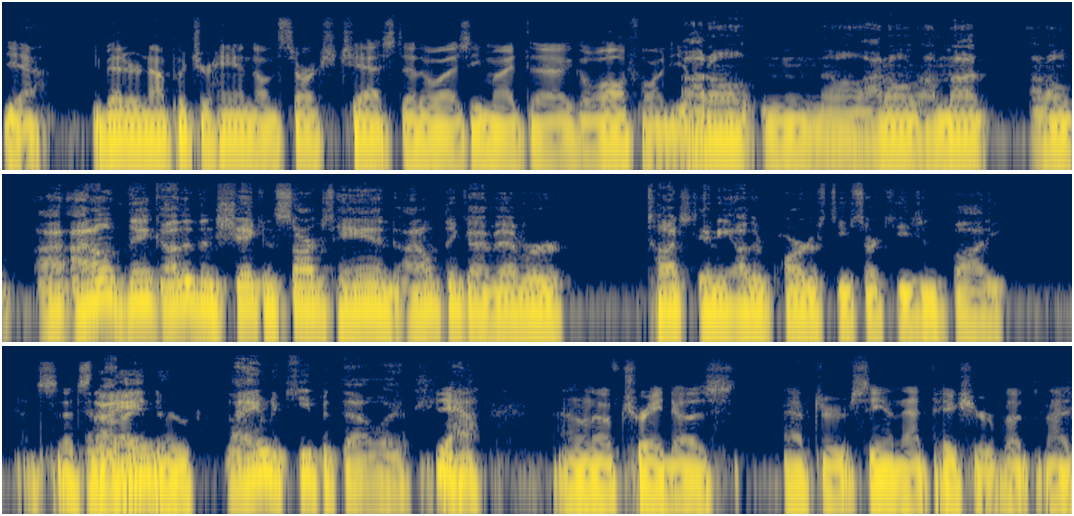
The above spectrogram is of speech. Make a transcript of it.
Yeah, you better not put your hand on Sark's chest, otherwise he might uh, go off on you. I don't. No, I don't. I'm not. I don't. I, I don't think other than shaking Sark's hand, I don't think I've ever touched any other part of Steve Sarkisian's body. That's that's and the I right aim move. To, I aim to keep it that way. Yeah, I don't know if Trey does after seeing that picture, but I,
